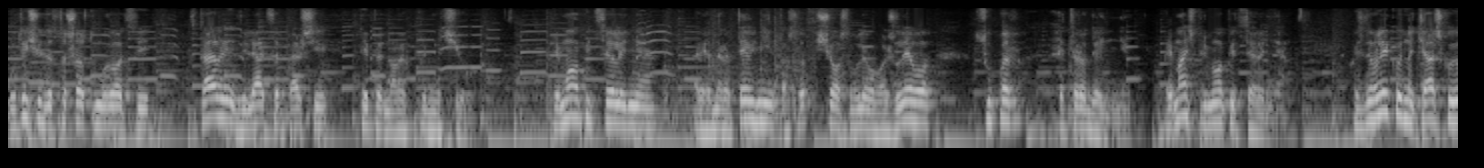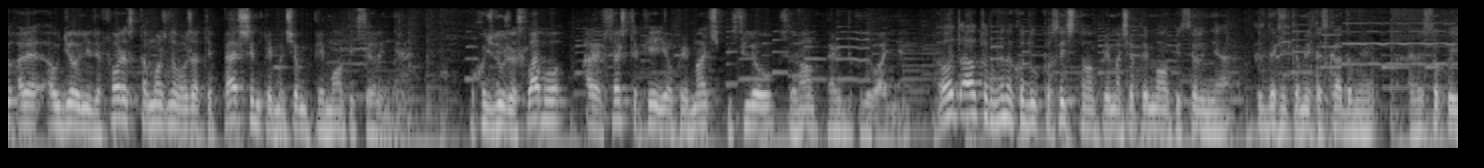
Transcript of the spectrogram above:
у 1906 році стали з'являтися перші типи нових приймачів. Прямого підсилення, регенеративні та, що особливо важливо, супергетеродинні. Приймач прямого підсилення. Хоч з невеликою натяжкою, але аудіо Лі Фореста можна вважати першим приймачем прямого підсилення. Хоч дуже слабо, але все ж таки його приймач підсилював сигнал перед декодуванням. От автор винаходу класичного приймача прямого підсилення з декількома каскадами високої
